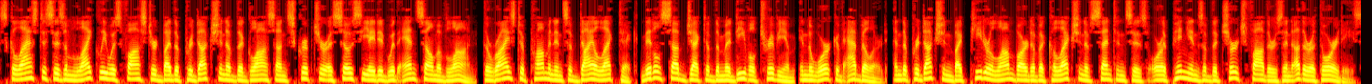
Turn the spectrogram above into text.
scholasticism likely was fostered by the production of the gloss on scripture associated with Anselm of Laon, the rise to prominence of dialectic middle subject of the medieval trivium in the work of Abelard, and the production by Peter Lombard of a collection of sentences or opinions of the Church Fathers and other authorities.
